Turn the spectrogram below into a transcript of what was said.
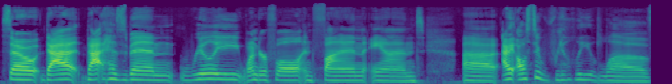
So that that has been really wonderful and fun and uh, I also really love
